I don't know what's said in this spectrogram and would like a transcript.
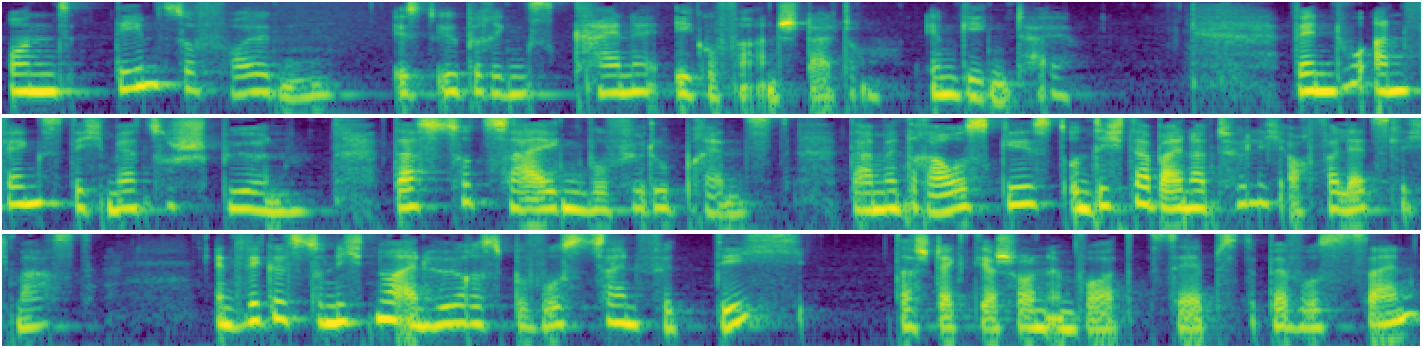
Und dem zu folgen ist übrigens keine Ego-Veranstaltung, im Gegenteil. Wenn du anfängst, dich mehr zu spüren, das zu zeigen, wofür du brennst, damit rausgehst und dich dabei natürlich auch verletzlich machst, entwickelst du nicht nur ein höheres Bewusstsein für dich, das steckt ja schon im Wort Selbstbewusstsein,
